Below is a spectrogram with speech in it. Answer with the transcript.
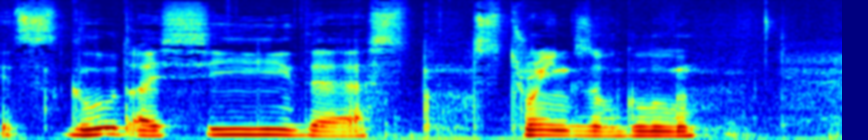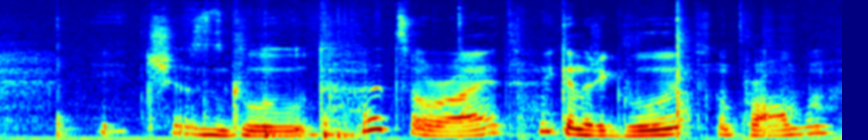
It's glued. I see the strings of glue. It's just glued. That's alright. We can reglue it, no problem.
